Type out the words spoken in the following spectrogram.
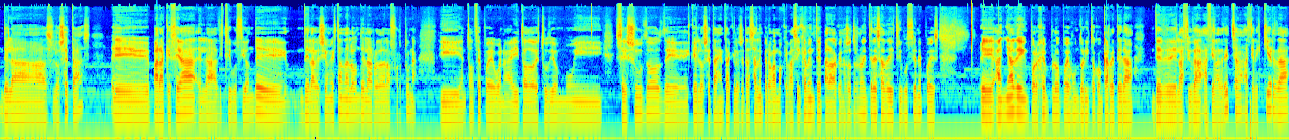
de las losetas eh, para que sea la distribución de, de, la versión standalone de la Rueda de la Fortuna. Y entonces, pues bueno, hay todos estudios muy sesudos de qué losetas entran, qué losetas salen, pero vamos, que básicamente para lo que a nosotros nos interesa de distribuciones, pues eh, añaden, por ejemplo, pues un dorito con carretera desde la ciudad hacia la derecha, hacia la izquierda,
